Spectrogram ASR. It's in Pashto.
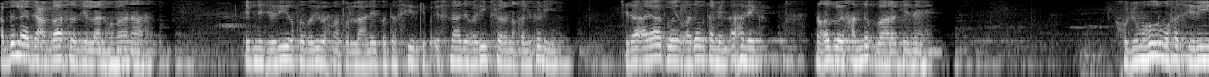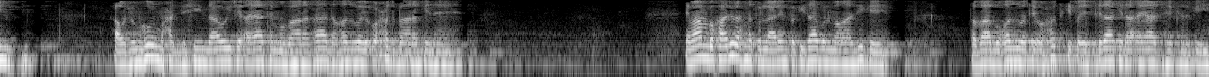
عبد الله ابن عباس رضی الله عنهما نا ابن جرير طبري رحمت الله عليه په تفسیر کې په اسناد غریب سره نقل کړي چې دا آیات وې غدوت من اهلک غزوه خندق بارکه نه خو جمهور مفسرین او جمهور محدثین دا وایي چې آیات مبارکه د غزوه احد بارکه ده امام بخاری رحمت الله علیه په کتاب المغازی کې په باب غزوه احد کې په ابتدا کې دا آیات ذکر کړي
